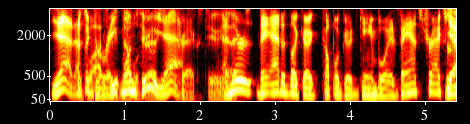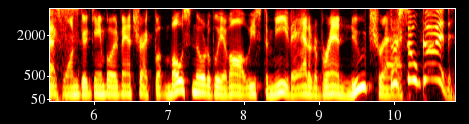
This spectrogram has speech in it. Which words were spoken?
Yeah, that's There's a great good one double too. dash Yeah, tracks, too, yeah. And there they added like a couple good Game Boy Advance tracks, or at least one good Game Boy Advance track. But most notably of all, at least to me, they added a brand new track, They're so good.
